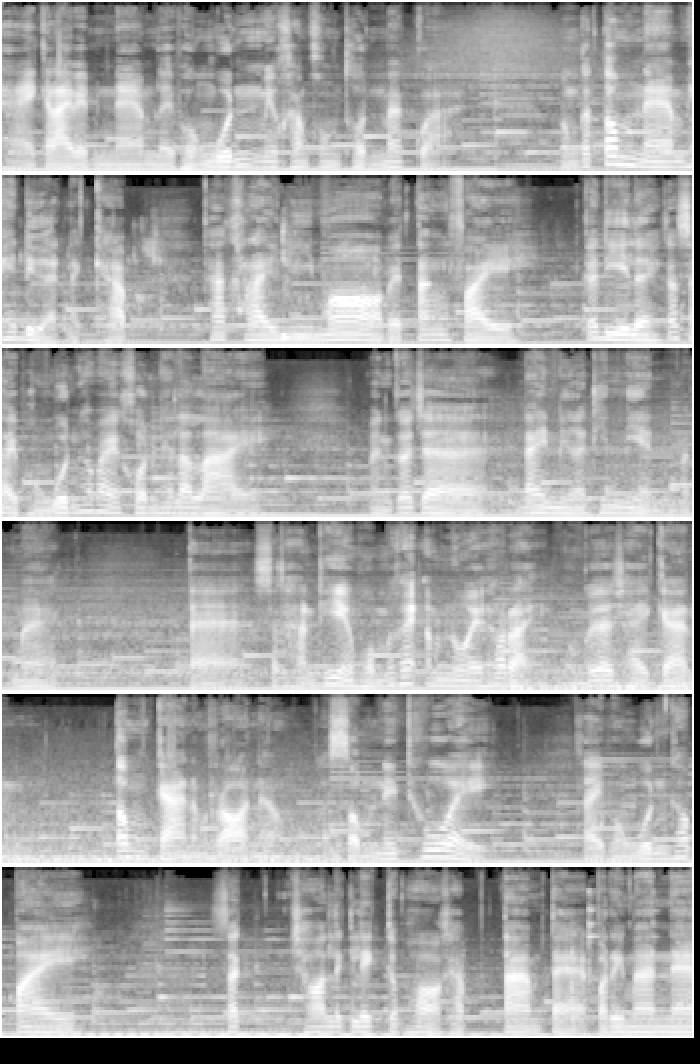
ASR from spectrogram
หายกลายไปเป็นน้ำเลยผงวุ้นมีความคงทนมากกว่า ผมก็ต้มน้ำให้เดือดนะครับ ถ้าใครมีหม้อไปตั้งไฟ ก็ดีเลยก็ใส่ผงวุ้นเข้าไปคนให้ละลาย มันก็จะได้เนื้อที่เนียนมากๆ แต่สถานที่อย่างผมไม่ค่อยอำนวยเท่าไหร่ ผมก็จะใช้การต้มกาน้ำร้อนเอาผสมในถ้วย ใส่ผงวุ้นเข้าไป สักช้อนเล็กๆ ก็พอครับ ตามแต่ปริมาณน้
